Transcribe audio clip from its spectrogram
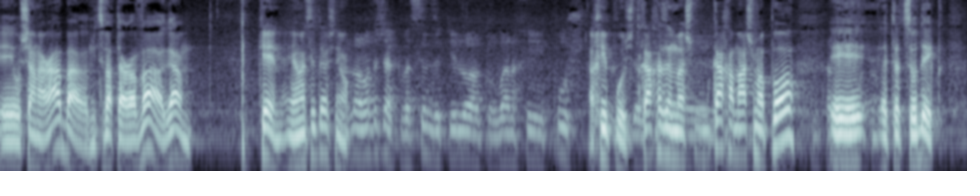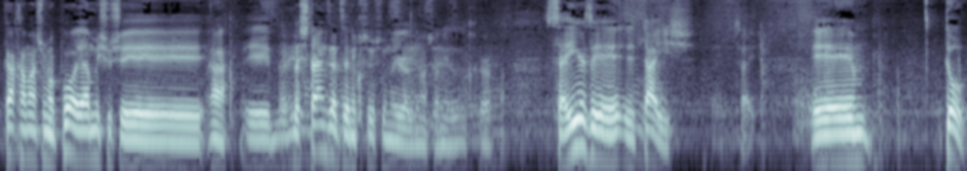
אה, הושענא רבה, מצוות ערבה גם. כן, מה עשית שנייה? לא, אמרת שהכבשים זה כאילו הקורבן הכי פושט. הכי פושט, ככה משמע פה, אה, אתה צודק, ככה משמע פה, היה מישהו ש... אה, בשטיינזלץ אני חושב שהוא מעיר על מה שאני זוכר. שעיר זה תיש. אמ, טוב,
